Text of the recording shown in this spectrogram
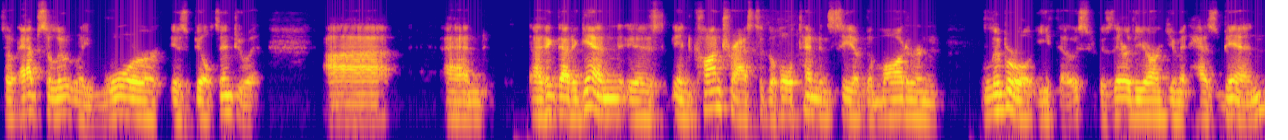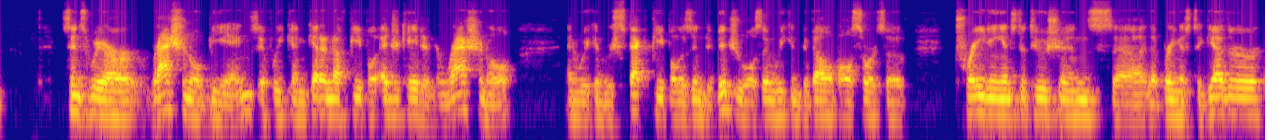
so absolutely, war is built into it, uh, and I think that again is in contrast to the whole tendency of the modern liberal ethos, because there the argument has been, since we are rational beings, if we can get enough people educated and rational, and we can respect people as individuals, then we can develop all sorts of trading institutions uh, that bring us together.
